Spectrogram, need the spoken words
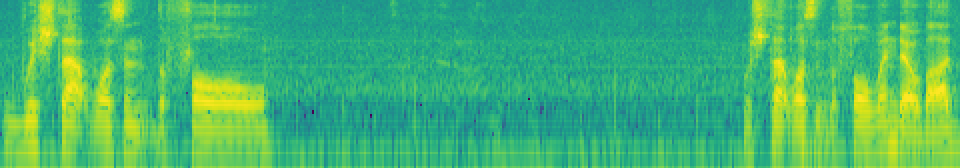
Wish that wasn't the full... Wish that wasn't the full window, bud.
